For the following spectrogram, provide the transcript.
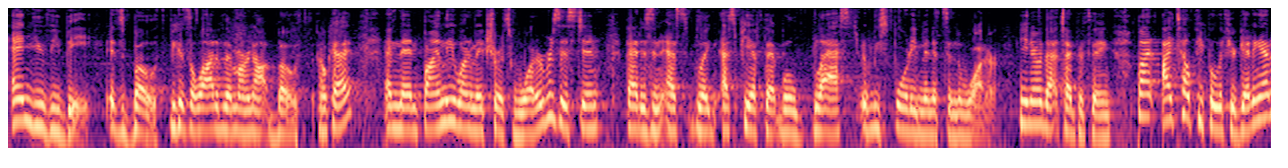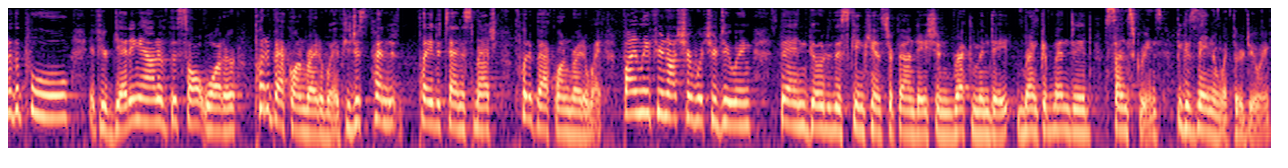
and UVB. It's both because a lot of them are not both, okay? And then finally, you want to make sure it's water resistant. That is an S, like SPF that will last at least 40 minutes in the water, you know, that type of thing. But I tell people if you're getting out of the pool, if you're getting out of the salt water, put it back on right away. If you just played a tennis match, put it back on right away. Finally, if you're not sure what you're doing, then go to the Skin Cancer Foundation recommended, recommended sunscreens because they know what they're doing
